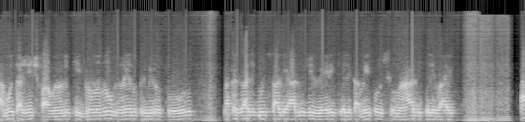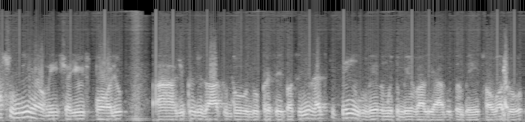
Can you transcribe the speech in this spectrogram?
há muita gente falando que Bruno não ganha no primeiro turno, apesar de muitos aliados dizerem que ele está bem posicionado e que ele vai assumir realmente aí o espólio ah, de candidato do, do prefeito Assemineto, que tem um governo muito bem avaliado também em Salvador.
